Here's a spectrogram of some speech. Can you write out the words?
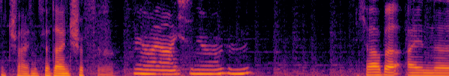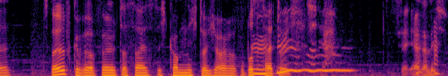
entscheiden, ist ja dein Schiff. Ja. Ja, ja, ich. Ja, mhm. Ich habe eine 12 gewürfelt, das heißt, ich komme nicht durch eure Robustheit Mhm. durch. Ist ja ärgerlich.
